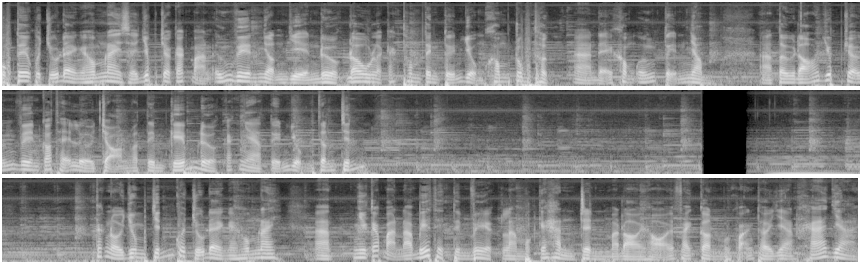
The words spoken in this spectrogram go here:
Mục tiêu của chủ đề ngày hôm nay sẽ giúp cho các bạn ứng viên nhận diện được đâu là các thông tin tuyển dụng không trung thực à, để không ứng tuyển nhầm. À, từ đó giúp cho ứng viên có thể lựa chọn và tìm kiếm được các nhà tuyển dụng chân chính. Các nội dung chính của chủ đề ngày hôm nay à, như các bạn đã biết thì tìm việc là một cái hành trình mà đòi hỏi phải cần một khoảng thời gian khá dài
